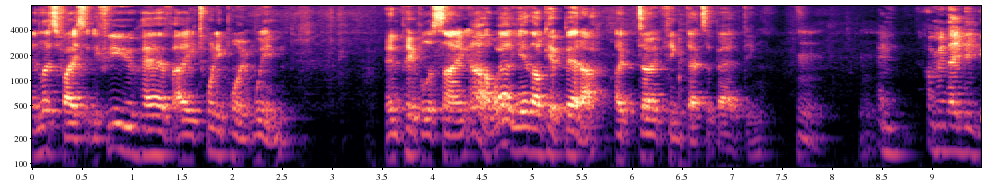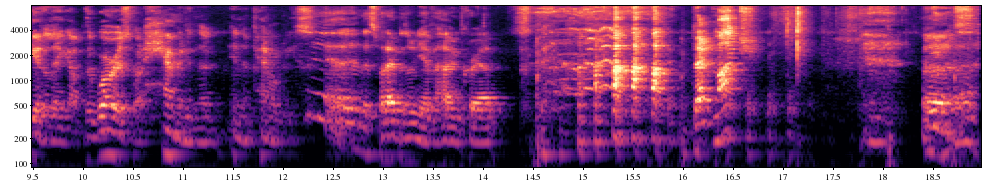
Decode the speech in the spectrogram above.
And let's face it, if you have a twenty point win, and people are saying, "Oh well, yeah, they'll get better," I don't think that's a bad thing. Hmm. And I mean, they did get a leg up. The Warriors got hammered in the in the penalties. Yeah, that's what happens when you have a home crowd. That much? Goodness.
